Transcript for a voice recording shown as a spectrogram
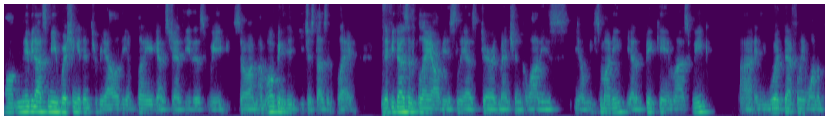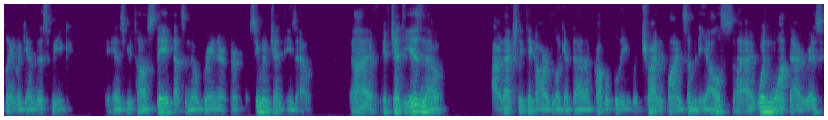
well, maybe that's me wishing it into reality. I'm playing against Jeanty this week, so I'm, I'm hoping that he just doesn't play. And if he doesn't play, obviously, as Jared mentioned, Holani's you know he's money. He had a big game last week, uh, and you would definitely want to play him again this week against Utah State. That's a no-brainer, assuming Jeanty's out. Uh, if if Jeanty isn't out, I would actually take a hard look at that. I probably would try to find somebody else. I, I wouldn't want that risk.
